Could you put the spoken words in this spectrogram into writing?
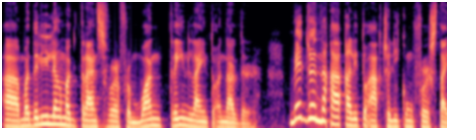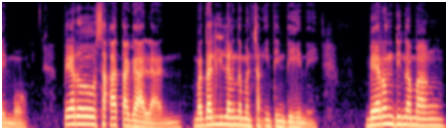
uh, madali lang mag-transfer from one train line to another medyo nakakalito actually kung first time mo. Pero sa katagalan, madali lang naman siyang intindihin eh. Meron din namang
